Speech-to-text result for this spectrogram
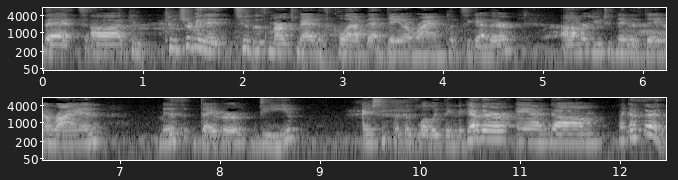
that uh, can, contributed to this March Madness collab that Dana Ryan put together. Uh, her YouTube name is Dana Ryan, Miss Diaper D. And she put this lovely thing together. And um, like I said,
